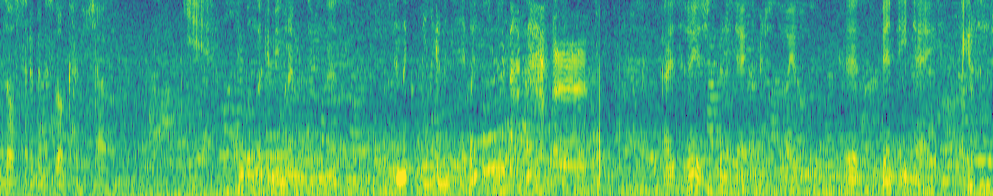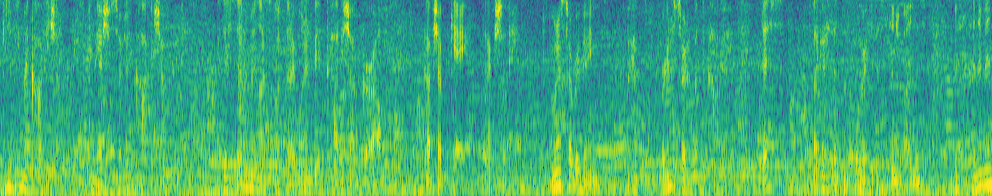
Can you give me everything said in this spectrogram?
My little setup in this little coffee shop. Yeah. People look at me when I'm doing this and look at me like I'm insane. What is all in my backpack? Guys, today has just been a day. Let me just tell y'all. It has been a day. I guess this is gonna be my coffee shop reviews. Maybe I should start doing coffee shop reviews. Because I said in my last vlog that I wanted to be a coffee shop girl. Coffee shop gay, actually. I'm gonna start reviewing. Okay, we're gonna start off with the coffee. This, like I said before, is a Cinnabuns with cinnamon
